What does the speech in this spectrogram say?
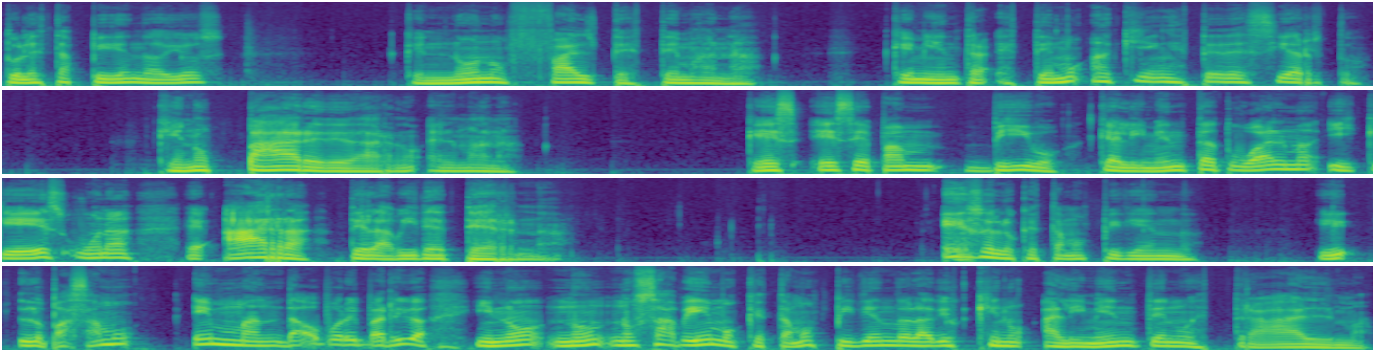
Tú le estás pidiendo a Dios que no nos falte este maná, que mientras estemos aquí en este desierto, que no pare de darnos el maná que es ese pan vivo que alimenta tu alma y que es una eh, arra de la vida eterna. Eso es lo que estamos pidiendo. Y lo pasamos enmandado por ahí para arriba y no, no, no sabemos que estamos pidiéndole a Dios que nos alimente nuestra alma.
